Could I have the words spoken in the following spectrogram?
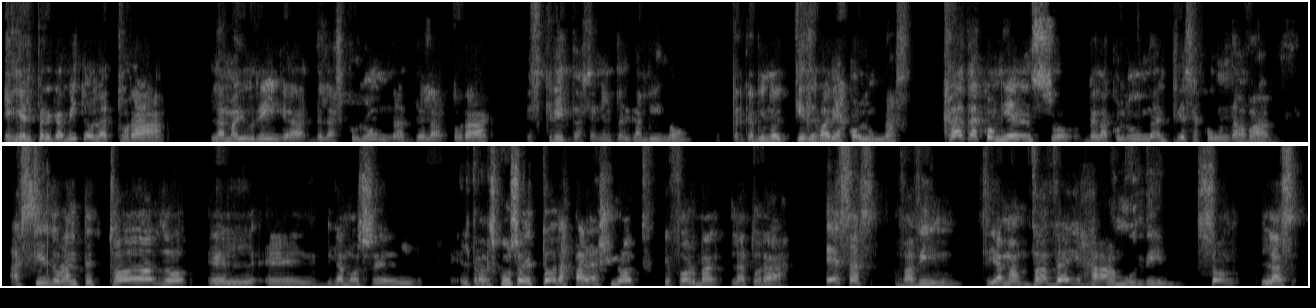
En el pergamino de la Torá, la mayoría de las columnas de la Torá escritas en el pergamino, el pergamino tiene varias columnas, cada comienzo de la columna empieza con una Vav. Así durante todo el, eh, digamos, el, transcurso de todas las parashiot que forman la Torá. Esas vavim se llaman vavei ha'amudim. Son las,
